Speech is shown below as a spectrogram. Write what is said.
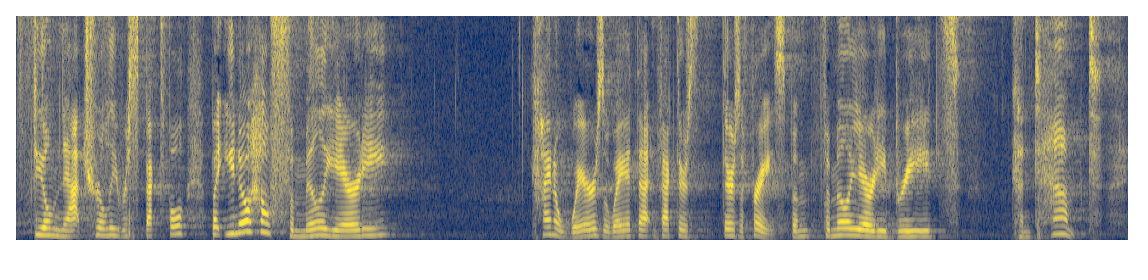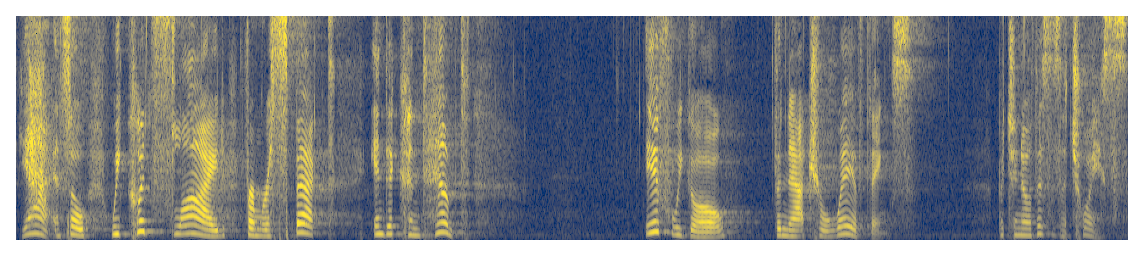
feel naturally respectful, but you know how familiarity kind of wears away at that? In fact, there's, there's a phrase familiarity breeds contempt. Yeah, and so we could slide from respect into contempt if we go the natural way of things. But you know, this is a choice.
